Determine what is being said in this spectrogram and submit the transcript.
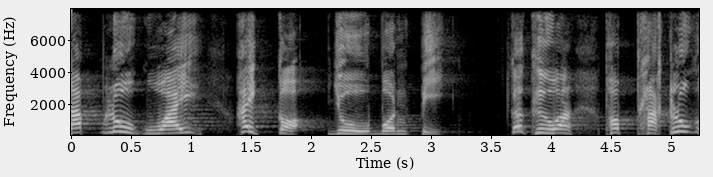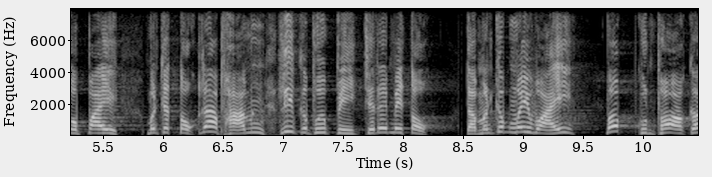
รับลูกไว้ ให้เกาะอยู่บนปีก ก็คือว่าพอผลักลูกออกไป มันจะตกหน้าผามันรีบกระพือปีกจะได้ไม่ตก แต่มันก็ไม่ไหวปุ๊บคุณพ่อก็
